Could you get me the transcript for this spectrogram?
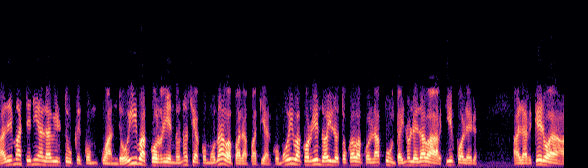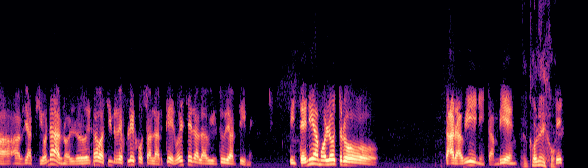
Además tenía la virtud que con, cuando iba corriendo no se acomodaba para patear. Como iba corriendo ahí lo tocaba con la punta y no le daba tiempo al, er- al arquero a, a reaccionar, ¿no? lo dejaba sin reflejos al arquero. Esa era la virtud de Artime. Y teníamos el otro Tarabini también, El conejo. se,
